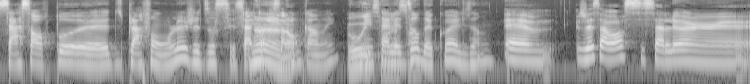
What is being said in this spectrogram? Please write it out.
Ça sort pas euh, du plafond, là. Je veux dire, c'est- ça te ressemble non. quand même. Oui, mais ça allait dire de quoi, Alisande? Euh, je veux savoir si ça a un.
